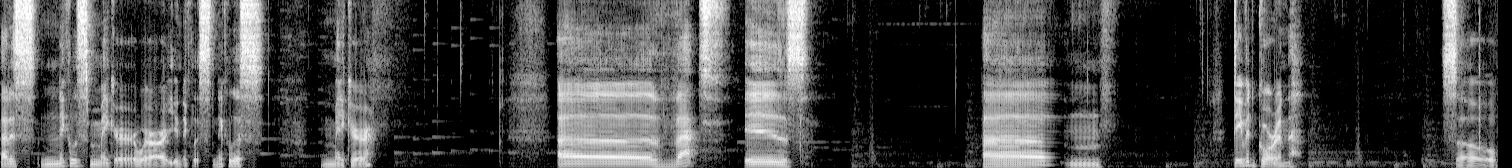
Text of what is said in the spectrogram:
that is Nicholas Maker. Where are you, Nicholas? Nicholas Maker. Uh, that is uh, um, David Gorin. So,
